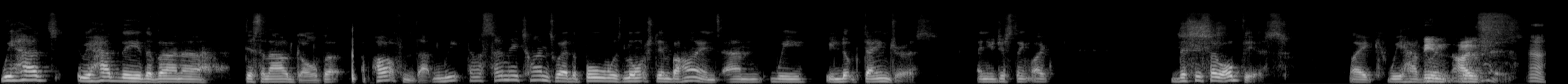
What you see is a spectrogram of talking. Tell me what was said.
we had we had the the Werner disallowed goal, but apart from that, I mean, we there were so many times where the ball was launched in behind and we we looked dangerous, and you just think like this is so obvious. Like we have. I mean, I've yeah.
